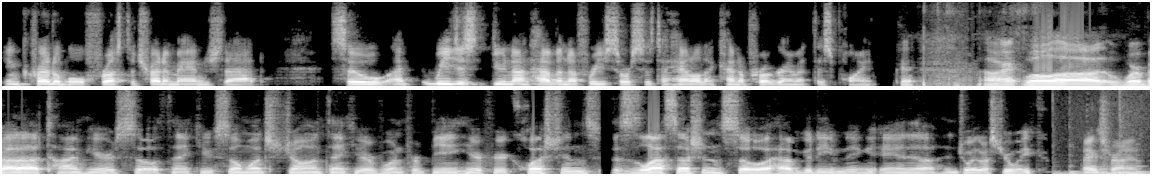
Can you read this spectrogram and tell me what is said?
incredible for us to try to manage that. So I, we just do not have enough resources to handle that kind of program at this point. Okay. All right. Well, uh, we're about out of time here. So thank you so much, John. Thank you, everyone, for being here for your questions. This is the last session. So have a good evening and uh, enjoy the rest of your week. Thanks, Ryan.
